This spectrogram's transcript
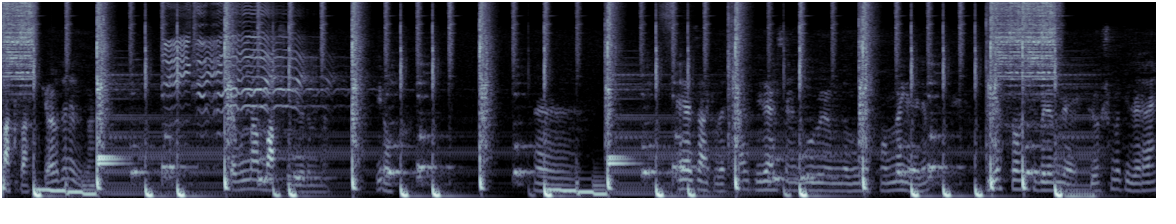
Bak bak gördünüz mü? İşte bundan bahsediyordum ben. Yok. He. Evet arkadaşlar dilerseniz bu bölümde bunun sonuna gelelim. Bir sonraki bölümde görüşmek üzere.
